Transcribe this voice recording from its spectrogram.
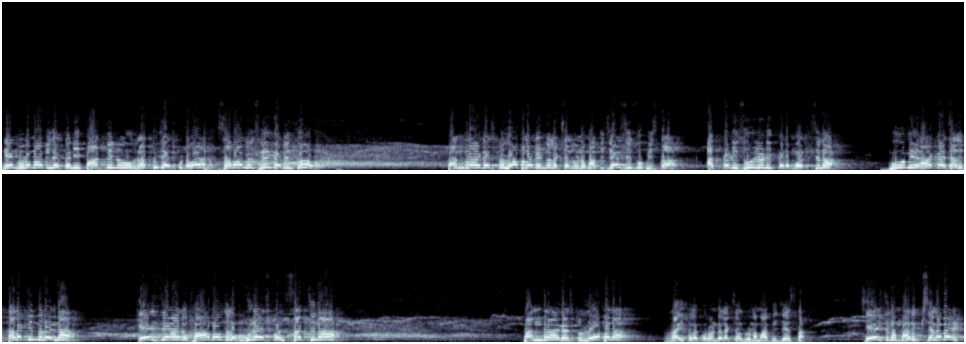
నేను రుణమాఫీ చేస్తే నీ పార్టీ నువ్వు రద్దు చేసుకుంటావా? సవాళ్ళు స్వీకరించు. పంద్రాగస్టు లోపల రెండు లక్షల రుణమాఫీ చేసి చూపిస్తా. అక్కడి సూర్యుడు ఇక్కడ మొరిచిన భూమి ఆకాశాలు తలకిందులైనా కేసీఆర్ ఫామ్ హౌస్లో ఊరేసుకొని సచ్చినా పంద్రా ఆగస్టు లోపల రైతులకు రెండు లక్షల రుణమాఫీ చేస్తా. చేసిన మరుక్షణమే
